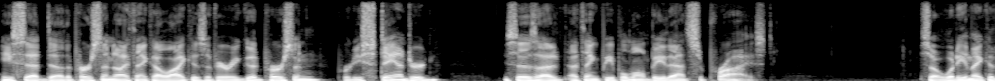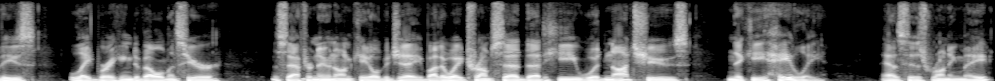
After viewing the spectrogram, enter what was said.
He said, uh, The person I think I like is a very good person, pretty standard. He says, I, I think people won't be that surprised. So, what do you make of these late breaking developments here this afternoon on KLBJ? By the way, Trump said that he would not choose Nikki Haley as his running mate.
